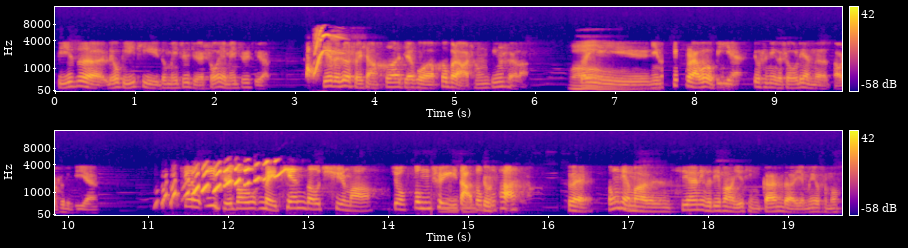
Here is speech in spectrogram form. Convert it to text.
鼻子流鼻涕都没知觉，手也没知觉，接着热水想喝，结果喝不了，成冰水了，所以你能听出来我有鼻炎，就是那个时候练的导致的鼻炎。就一直都每天都去吗？就风吹雨打都不怕？对。冬天嘛，西安那个地方也挺干的，也没有什么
